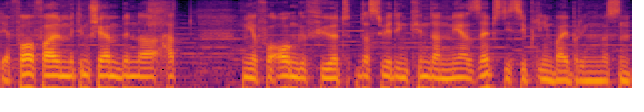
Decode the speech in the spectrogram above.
Der Vorfall mit dem Scherbenbinder hat mir vor Augen geführt, dass wir den Kindern mehr Selbstdisziplin beibringen müssen.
